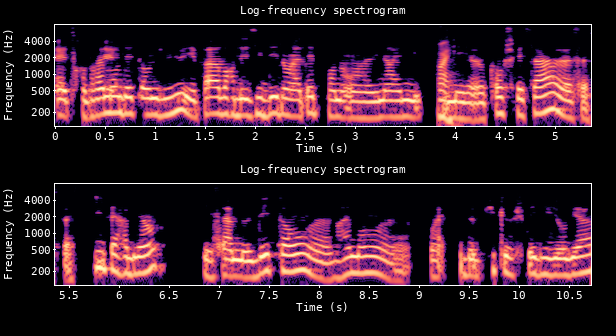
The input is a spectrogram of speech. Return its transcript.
être vraiment détendue et pas avoir des idées dans la tête pendant une heure et demie. Mais quand je fais ça, ça se passe hyper bien et ça me détend vraiment. ouais, depuis que je fais du yoga,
